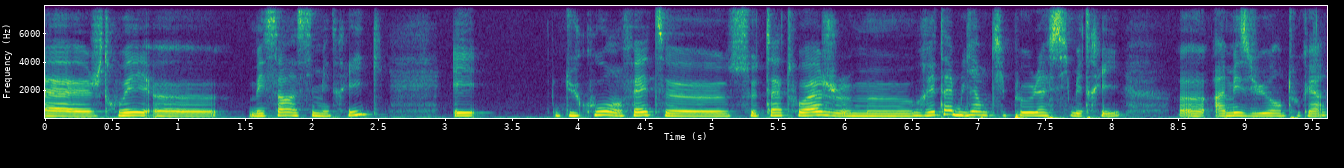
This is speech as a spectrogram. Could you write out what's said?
Euh, je trouvais mes seins asymétriques et du coup en fait ce tatouage me rétablit un petit peu la symétrie, à mes yeux en tout cas.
